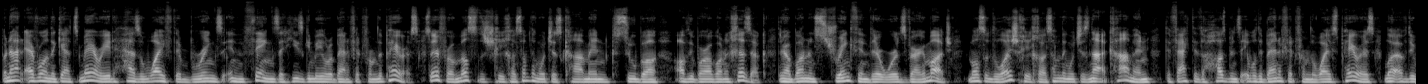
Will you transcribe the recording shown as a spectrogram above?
But not everyone that gets married has a wife that brings in things that he's going to be able to benefit from the peres. So therefore, milsa shchicha, something which is common, ksuba, of the Baraban and Chizak. The Rabbanan strengthened their words very much. Milsa something which is not common, the fact that the husband's able to benefit from the wife's of the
